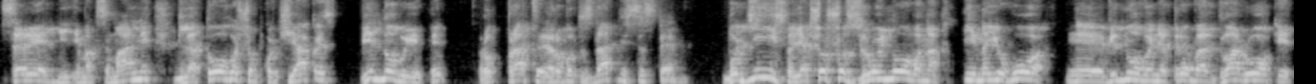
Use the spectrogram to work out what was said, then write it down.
середній і максимальний для того, щоб хоч якось відновити ро- роботоздатність системи. Бо дійсно, якщо щось зруйновано і на його е, відновлення треба два роки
